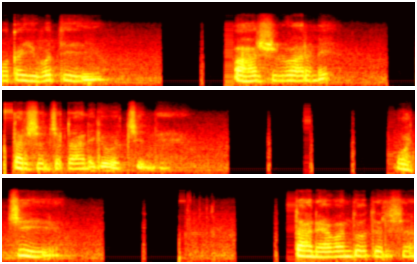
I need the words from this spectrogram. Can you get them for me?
ఒక యువతి మహర్షుల వారిని దర్శించటానికి వచ్చింది. వచ్చి తానేమందో తెలుసా?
